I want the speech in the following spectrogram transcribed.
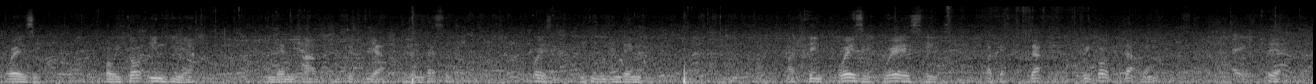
Where is he? Oh, we go in here, and then up. to- Yeah, and that's it. Where is he? and then I think where is he? Where is he? Okay, that we got that one. Yeah.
